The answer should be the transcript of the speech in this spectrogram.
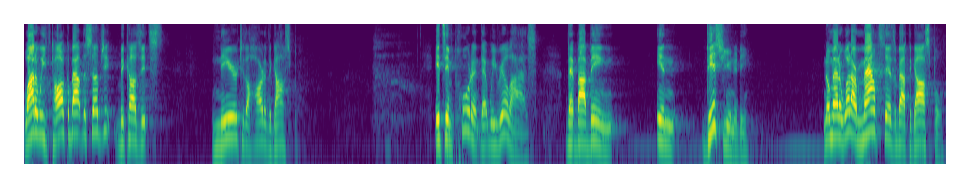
Why do we talk about the subject? Because it's near to the heart of the gospel. It's important that we realize that by being in disunity, no matter what our mouth says about the gospel,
